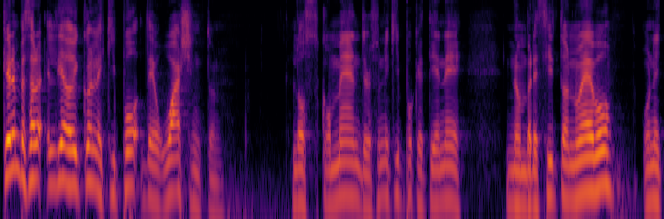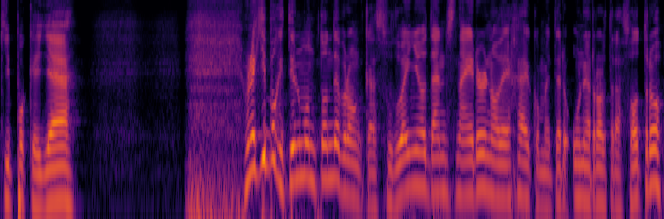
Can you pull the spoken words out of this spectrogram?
Quiero empezar el día de hoy con el equipo de Washington, los Commanders, un equipo que tiene nombrecito nuevo, un equipo que ya... Un equipo que tiene un montón de broncas. Su dueño, Dan Snyder, no deja de cometer un error tras otro.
